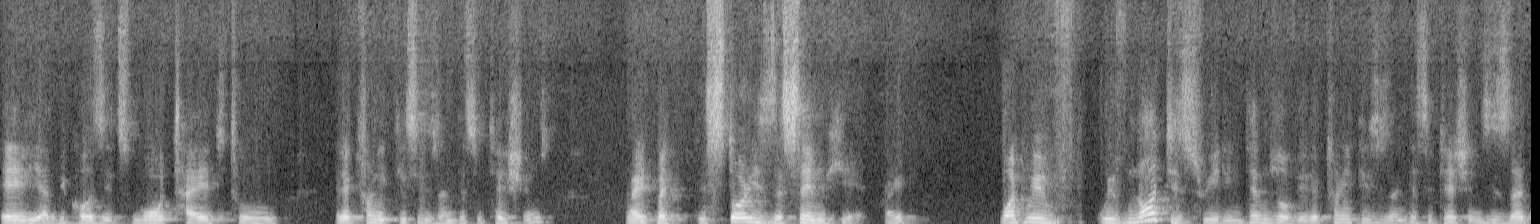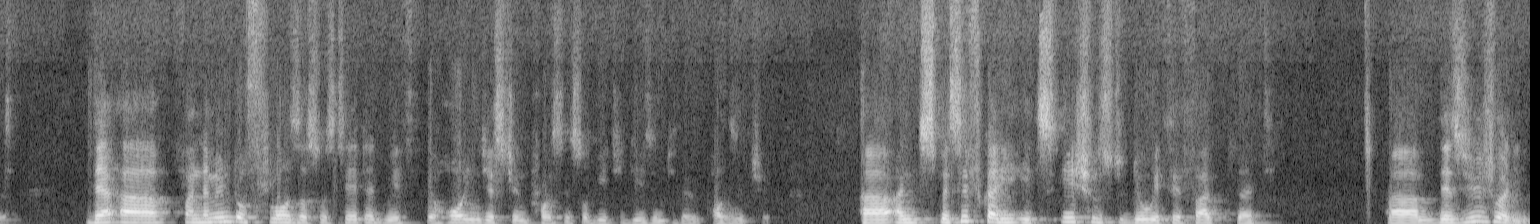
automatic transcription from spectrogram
earlier because it's more tied to electronic theses and dissertations, right? But the story is the same here, right? What we've, we've noticed really in terms of electronic theses and dissertations is that there are fundamental flaws associated with the whole ingestion process of ETDs into the repository. Uh, and specifically, it's issues to do with the fact that um, there's usually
